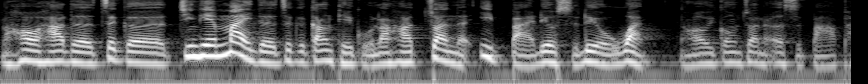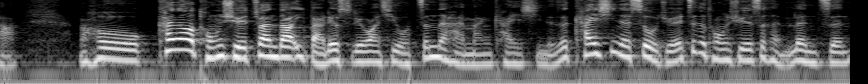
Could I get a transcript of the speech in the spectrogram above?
然后他的这个今天卖的这个钢铁股，让他赚了一百六十六万，然后一共赚了二十八趴。然后看到同学赚到一百六十六万，其实我真的还蛮开心的。这开心的是，我觉得这个同学是很认真，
